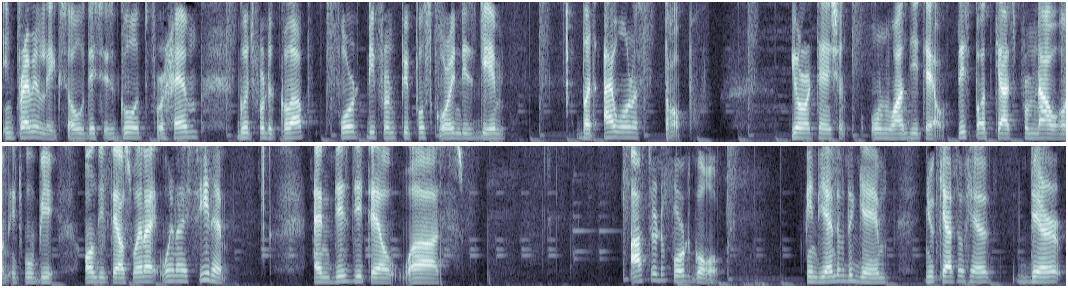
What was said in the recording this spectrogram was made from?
in Premier League, so this is good for him, good for the club. Four different people scoring this game. But i want to stop your attention on one detail. This podcast from now on it will be on details when i when i see them. And this detail was after the fourth goal. In the end of the game newcastle had their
